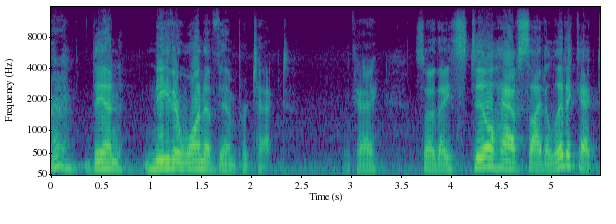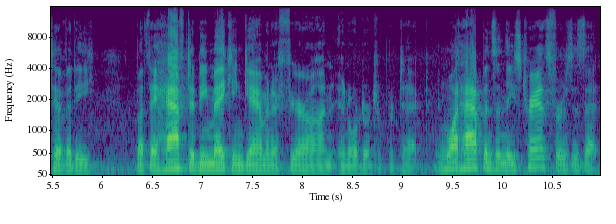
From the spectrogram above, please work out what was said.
then neither one of them protect. Okay? So they still have cytolytic activity, but they have to be making gamma interferon in order to protect. And what happens in these transfers is that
